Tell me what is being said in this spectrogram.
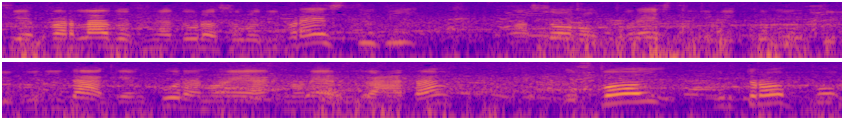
Si è parlato fino ad ora solo di prestiti, ma sono prestiti che comunque liquidità che ancora non è, non è arrivata e poi purtroppo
